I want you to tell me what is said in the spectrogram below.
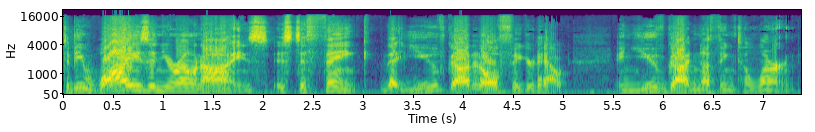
To be wise in your own eyes is to think that you've got it all figured out and you've got nothing to learn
